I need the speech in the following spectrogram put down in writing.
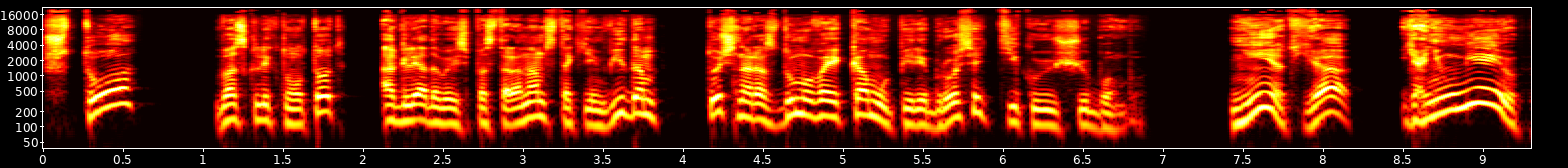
«Что?» — воскликнул тот, оглядываясь по сторонам с таким видом, точно раздумывая, кому перебросить тикающую бомбу. «Нет, я... я не умею,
